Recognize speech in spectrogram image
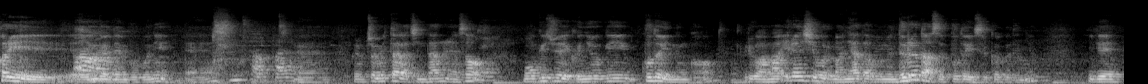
허리에 아. 연결된 부분이. 예. 진짜 아파요. 예. 그럼 좀 이따가 진단을 해서 네. 목 위주의 근육이 굳어 있는 거 그리고 아마 이런 식으로 많이 하다 보면 늘어나서 굳어 있을 거거든요. 이게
